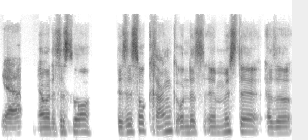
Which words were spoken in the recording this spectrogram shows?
Ja. Ja, aber das ist so, das ist so krank und das äh, müsste, also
